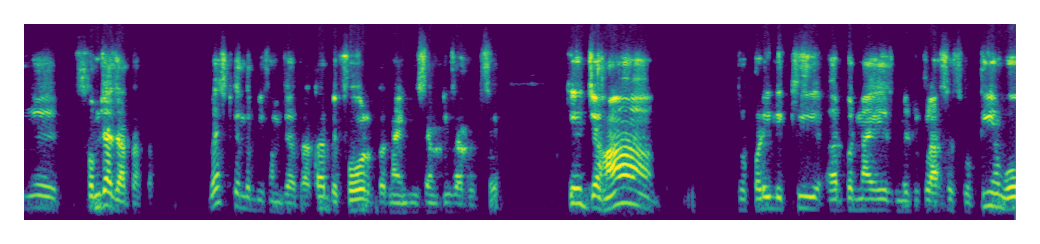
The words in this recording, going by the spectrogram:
ये समझा जाता था वेस्ट के अंदर भी समझा जाता था बिफोर द 1970s आई वुड से कि जहाँ जो पढ़ी लिखी अर्बनाइज मिडिल क्लासेस होती हैं वो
